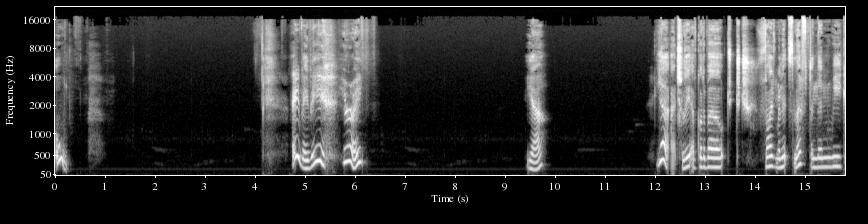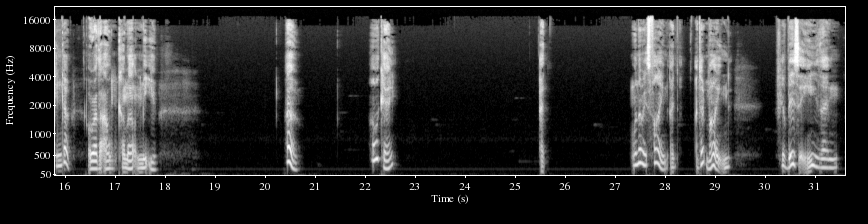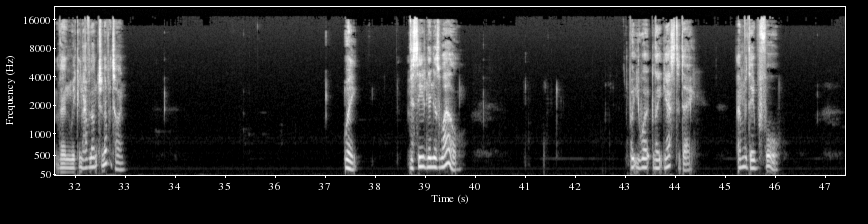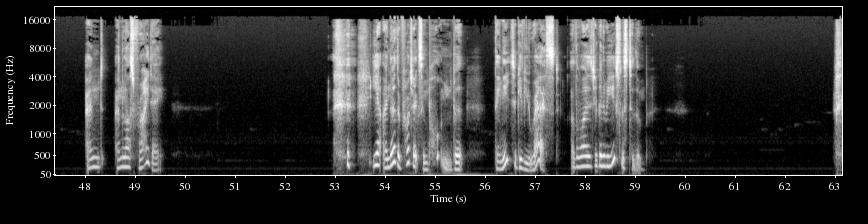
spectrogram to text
Oh. Hey, baby. You're right. Yeah. Yeah, actually, I've got about five minutes left and then we can go. Or rather, I'll come out and meet you. Oh. Oh, okay. Well, no, it's fine. I, I don't mind. If you're busy, then, then we can have lunch another time. Wait, this evening as well? But you worked late yesterday, and the day before, and and last Friday. yeah, I know the project's important, but they need to give you rest. Otherwise, you're going to be useless to them.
